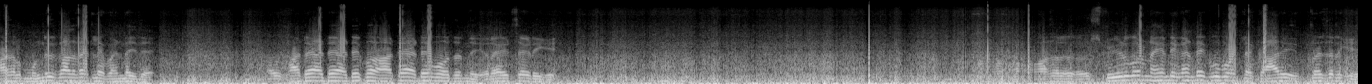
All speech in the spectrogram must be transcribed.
అసలు ముందుకు కదలట్లే బండి అయితే. అటే అటే అటే కో- అటే అటే పోతుంది రైట్ సైడ్కి అసలు స్పీడ్ కూడా నైంటీ కంటే ఎక్కువ పోవట్లేదు గాలి ప్రెషర్కి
